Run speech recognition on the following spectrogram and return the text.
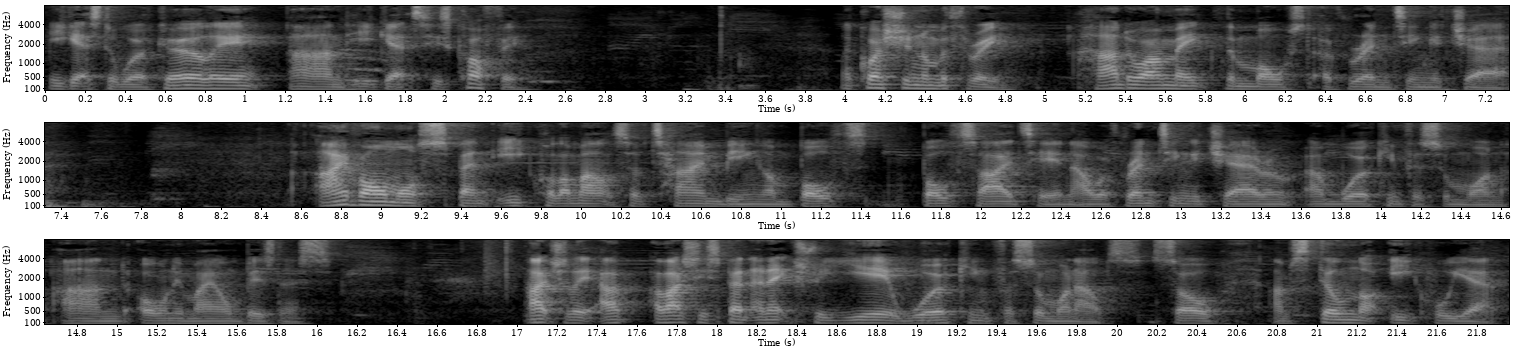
He gets to work early and he gets his coffee. Now, question number three How do I make the most of renting a chair? I've almost spent equal amounts of time being on both both sides here now of renting a chair and, working for someone and owning my own business. Actually, I've, I've actually spent an extra year working for someone else, so I'm still not equal yet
